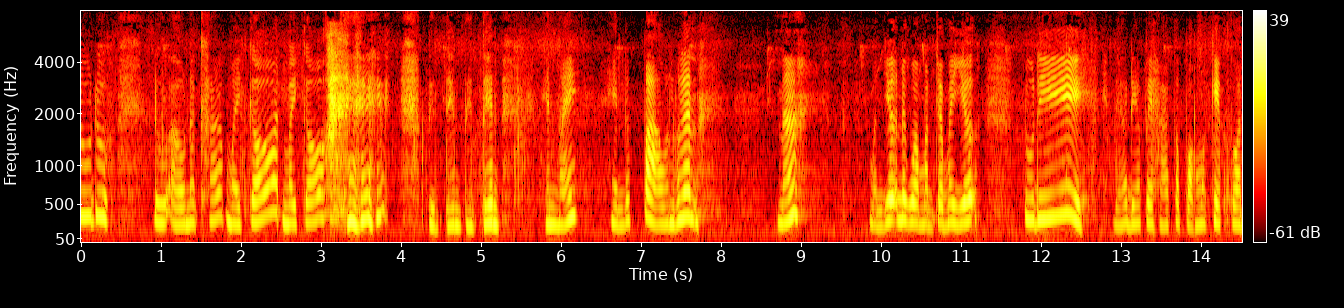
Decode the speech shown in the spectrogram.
ดูดูดูเอานะคะไม่กอดไม่กอดตื่นเต้นตื่นเต้น เห็นไหม เห็นหรือเปล่าเพื่อนนะ มันเยอะนึกว่ามันจะไม่เยอะ ดูดิเดี๋ยวเดี๋ยวไปหากระป๋องมาเก็บก่อน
